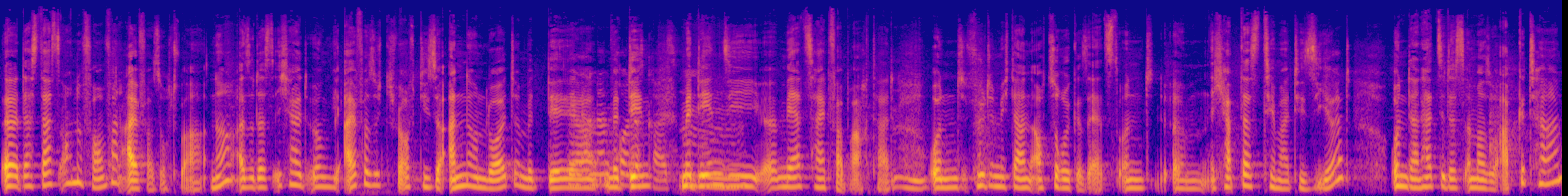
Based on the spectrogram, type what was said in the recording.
äh, dass das auch eine Form von Eifersucht war. Ne? Also dass ich halt irgendwie eifersüchtig war auf diese anderen Leute, mit, der, anderen mit, denen, mit denen sie äh, mehr Zeit verbracht hat und fühlte mich dann auch zurückgesetzt. Und ähm, ich habe das thematisiert und dann hat sie das immer so abgetan.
